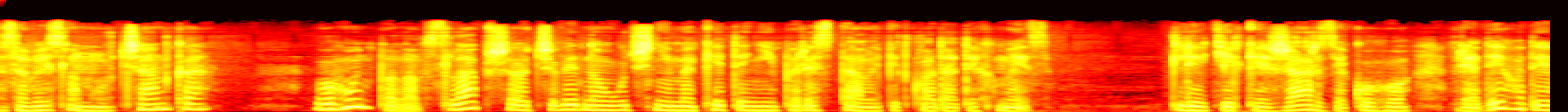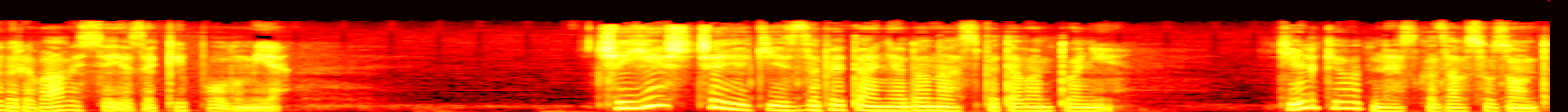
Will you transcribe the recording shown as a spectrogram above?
Зависла мовчанка, вогонь палав слабше, очевидно, учні Микитині перестали підкладати хмиз. Тлів тільки жар, з якого в ряди годи виривалися язики полум'я. Чи є ще якісь запитання до нас? спитав Антоній. Тільки одне, сказав Созонт.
